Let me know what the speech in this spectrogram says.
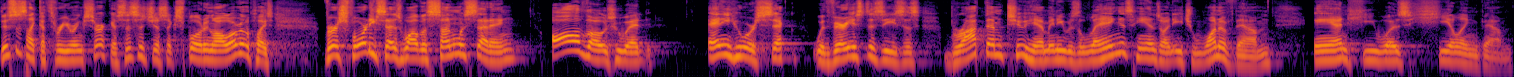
This is like a three ring circus. This is just exploding all over the place. Verse 40 says, While the sun was setting, all those who had any who were sick with various diseases brought them to him, and he was laying his hands on each one of them, and he was healing them.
